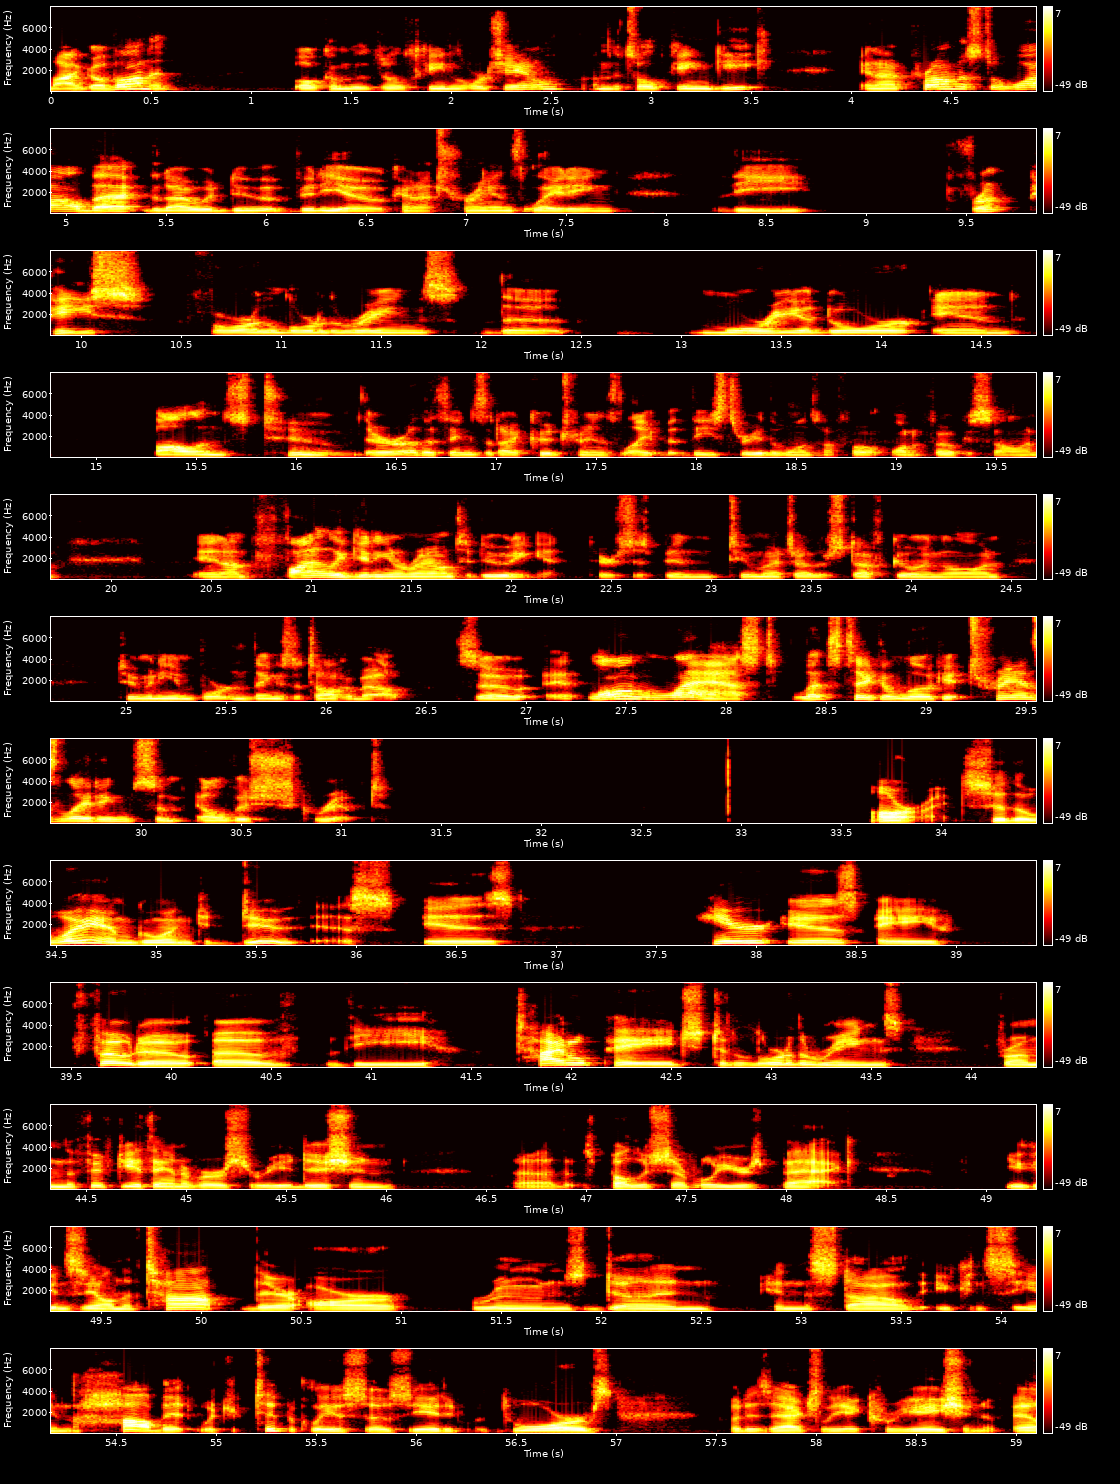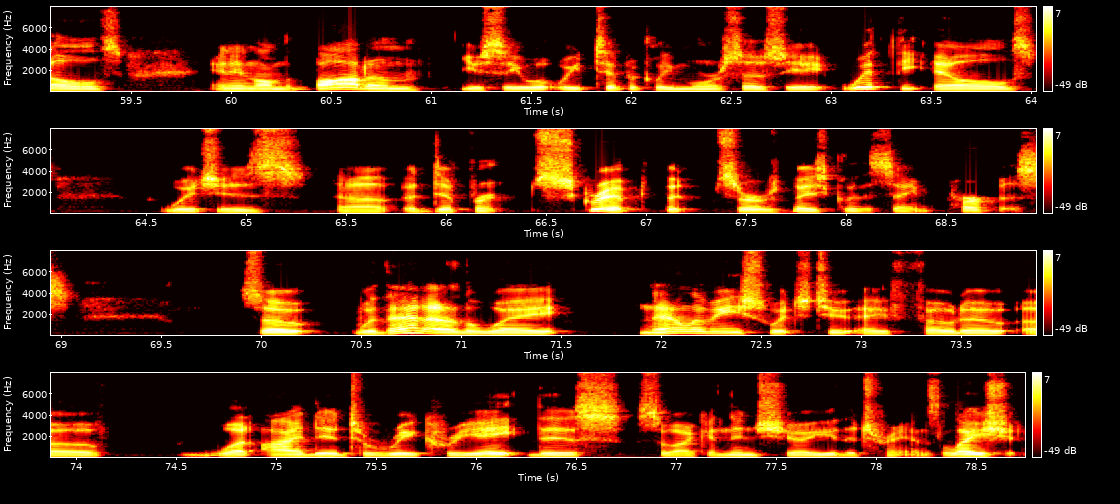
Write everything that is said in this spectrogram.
by Govanen. Welcome to the Tolkien Lore channel. I'm the Tolkien Geek, and I promised a while back that I would do a video kind of translating the front piece for The Lord of the Rings, the Moria door, and Balin's tomb. There are other things that I could translate, but these three are the ones I want to focus on, and I'm finally getting around to doing it. There's just been too much other stuff going on, too many important things to talk about. So, at long last, let's take a look at translating some Elvish script. Alright, so the way I'm going to do this is here is a photo of the title page to The Lord of the Rings from the 50th anniversary edition uh, that was published several years back. You can see on the top there are runes done in the style that you can see in The Hobbit, which are typically associated with dwarves, but is actually a creation of elves. And then on the bottom, you see what we typically more associate with the elves, which is uh, a different script, but serves basically the same purpose. So with that out of the way, now let me switch to a photo of what I did to recreate this so I can then show you the translation.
